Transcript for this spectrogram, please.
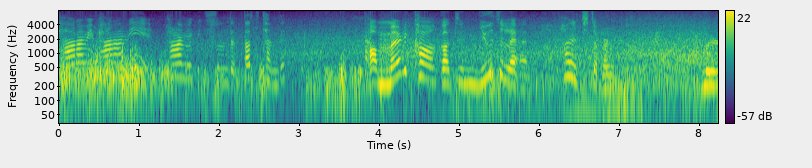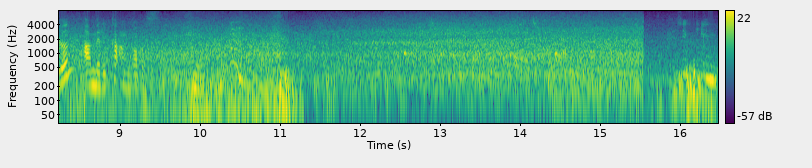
바람이 바람이 바람이 이렇게 부는데 따뜻한데? 아메리카 같은 뉴질랜드 하늘 진짜 맑다. 물론 아메리카 안 가봤어. 치킨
